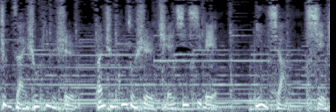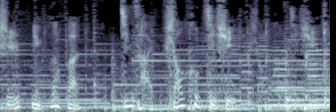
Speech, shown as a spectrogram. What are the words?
正在收听的是凡尘工作室全新系列《印象、写实与浪漫》，精彩稍后继续。稍后继续。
